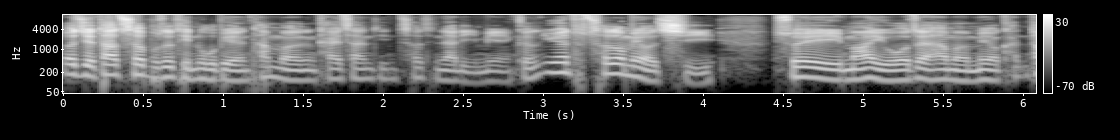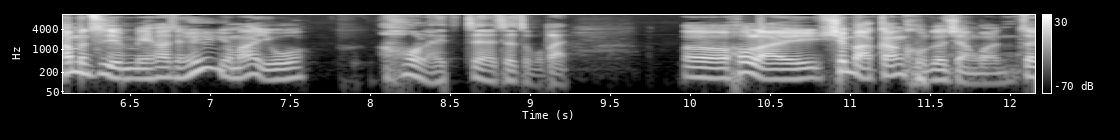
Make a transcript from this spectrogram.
而且他车不是停路边，他们开餐厅，车停在里面。可是因为车都没有骑，所以蚂蚁窝在他们没有看，他们自己也没发现，诶、欸，有蚂蚁窝。后来这台车怎么办？呃，后来先把甘苦的讲完，再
